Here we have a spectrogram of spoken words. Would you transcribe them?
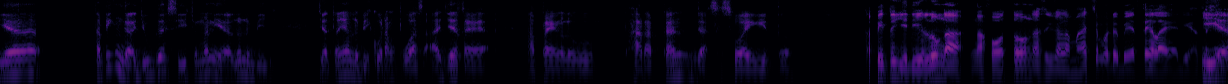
ya tapi nggak juga sih, cuman ya lu lebih jatuhnya lebih kurang puas aja kayak apa yang lu harapkan nggak sesuai gitu. Tapi itu jadi lu nggak nggak foto, nggak segala macam udah bete lah ya di atas. Iya,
